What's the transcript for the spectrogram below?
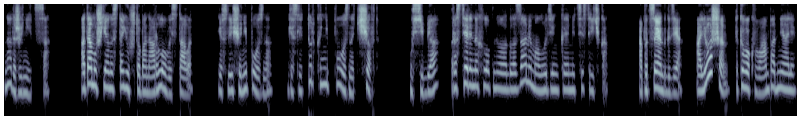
надо жениться. А там уж я настаю, чтобы она Орловой стала. Если еще не поздно. Если только не поздно, черт. У себя растерянно хлопнула глазами молоденькая медсестричка. А пациент где? Алешин? Так его к вам подняли.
